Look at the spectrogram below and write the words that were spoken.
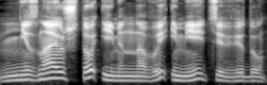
Не знаю, что именно вы имеете в виду.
